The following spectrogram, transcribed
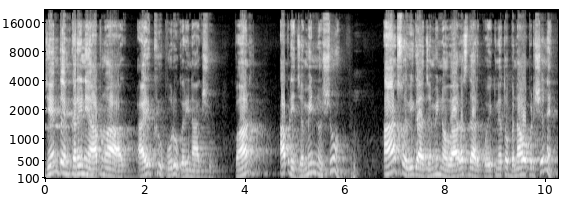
જેમ તેમ કરીને આપણો આ આયખું પૂરું કરી નાખશું. પણ આપણી જમીનનું શું? આઠસો વીઘા જમીનનો વારસદાર કોઈકને તો બનાવવો પડશે ને?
